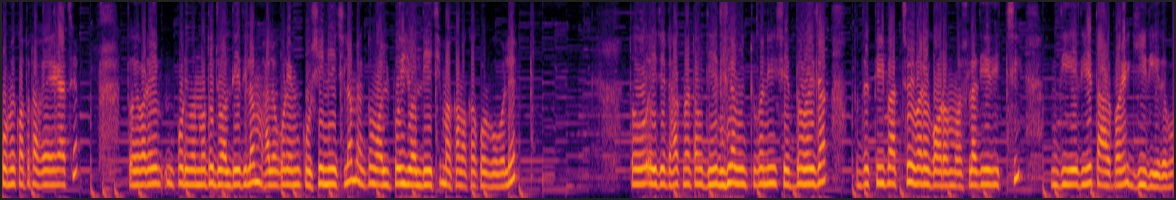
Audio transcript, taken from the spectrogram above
কমে কতটা হয়ে গেছে। তো এবারে পরিমাণ মতো জল দিয়ে দিলাম, ভালো করে আমি কষিয়ে নিয়েছিলাম, একদম অল্পই জল দিয়েছি, মাখা মাখা করব বলে। তো এই যে ঢাকনাটাও দিয়ে দিলাম, একটুখানি সেদ্ধ হয়ে যাক। তো দেখতেই পাচ্ছ, এবারে গরম মশলা দিয়ে দিচ্ছি। দিয়ে দিয়ে তারপরে ঘি দিয়ে দেবো।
